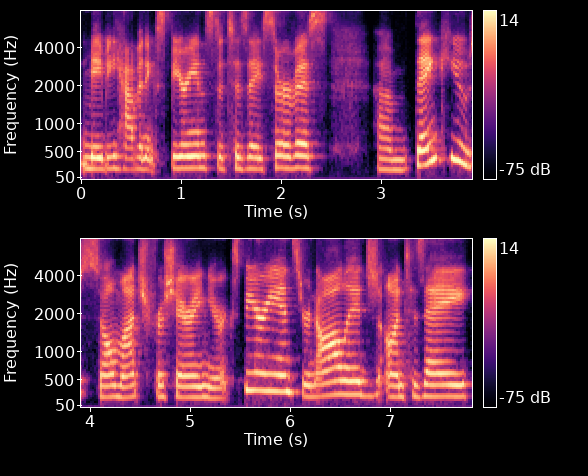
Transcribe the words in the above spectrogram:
maybe haven't experienced a Taizé service um, thank you so much for sharing your experience your knowledge on Taizé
